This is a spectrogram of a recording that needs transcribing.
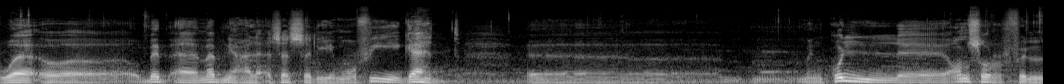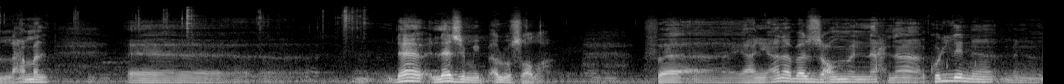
وبيبقى مبني على أساس سليم. وفي جهد من كل عنصر في العمل ده لازم يبقى له صلاة. ف يعني أنا بزعم إن إحنا كلنا من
